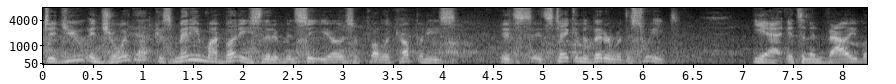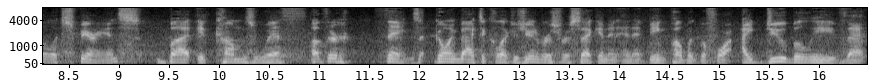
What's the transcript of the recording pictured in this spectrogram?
Did you enjoy that? Because many of my buddies that have been CEOs of public companies, it's it's taken the bitter with the sweet. Yeah, it's an invaluable experience, but it comes with other things. Going back to Collectors Universe for a second and, and it being public before, I do believe that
